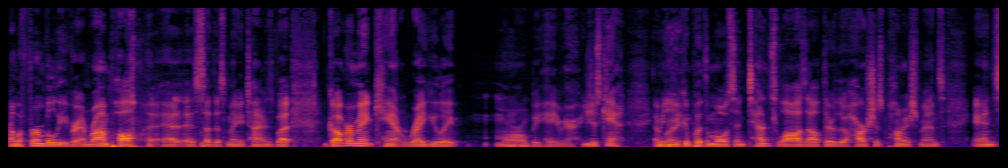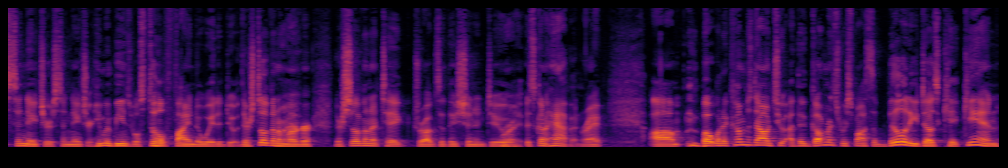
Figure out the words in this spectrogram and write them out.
I'm a firm believer, and Ron Paul has said this many times, but government can't regulate moral behavior. You just can't. I mean, you Mm-hmm. Can put the most intense laws out there, the harshest punishments, and sin nature is sin nature. Human beings will still find a way to do it. They're still going Right. to murder. They're still going to take drugs that they shouldn't do. Right. It's going to happen, right? Um, but when it comes down to uh, the government's responsibility, does kick in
